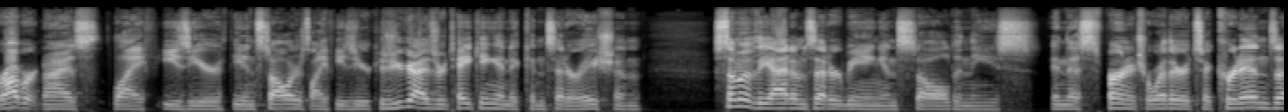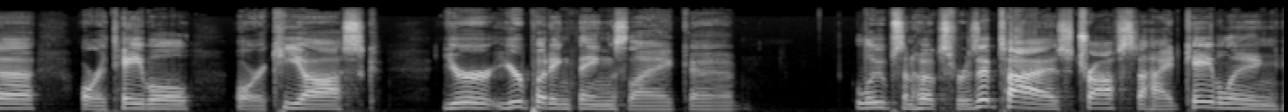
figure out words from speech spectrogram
Robert and I's life easier, the installer's life easier, because you guys are taking into consideration some of the items that are being installed in these in this furniture, whether it's a credenza or a table or a kiosk, you're you're putting things like uh, loops and hooks for zip ties, troughs to hide cabling,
